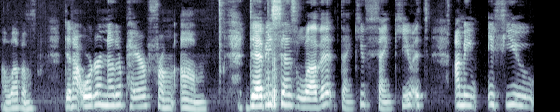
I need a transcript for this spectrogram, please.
I love them. Did I order another pair from um Debbie says love it. Thank you. Thank you. It's I mean, if you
